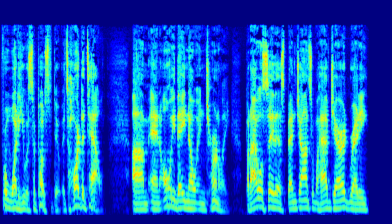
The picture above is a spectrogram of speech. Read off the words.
for what he was supposed to do. It's hard to tell. Um, and only they know internally. But I will say this Ben Johnson will have Jared ready.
